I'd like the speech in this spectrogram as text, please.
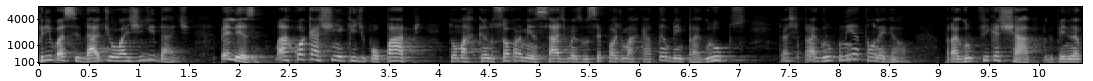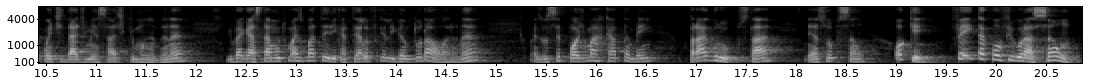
privacidade ou agilidade. Beleza, marcou a caixinha aqui de pop-up, estou marcando só para mensagem, mas você pode marcar também para grupos. Eu acho que para grupo nem é tão legal. Para grupo fica chato, dependendo da quantidade de mensagem que manda, né? E vai gastar muito mais bateria, que a tela fica ligando toda hora, né? Mas você pode marcar também para grupos, tá? Essa opção. Ok, feita a configuração,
